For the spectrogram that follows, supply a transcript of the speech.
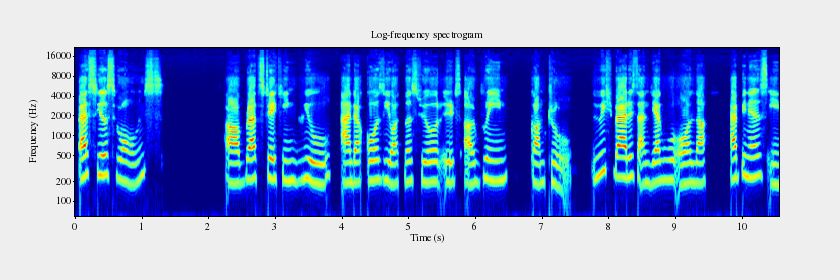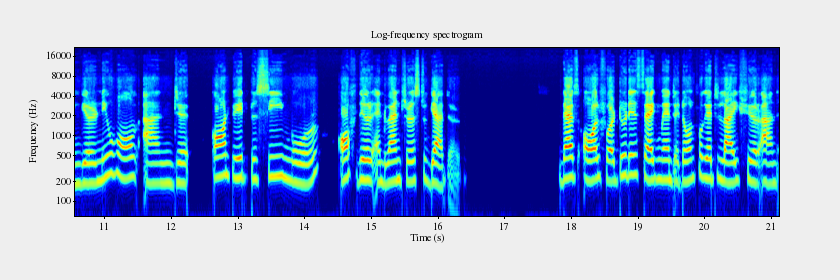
spacious rooms, a breathtaking view, and a cozy atmosphere? It's a dream come true. We wish Barış and Yagmur all the happiness in their new home and can't wait to see more of their adventures together. That's all for today's segment. Don't forget to like, share, and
